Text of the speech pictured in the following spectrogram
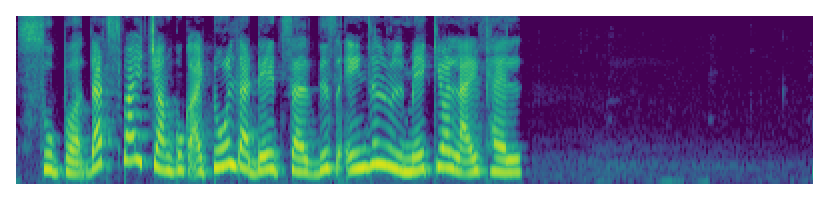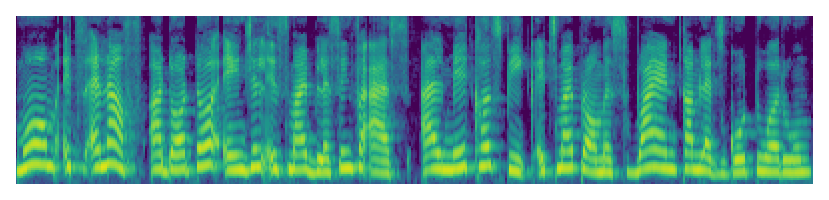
Super. That's why Jungkook, I told that day itself, this angel will make your life hell. Mom, it's enough. Our daughter Angel is my blessing for us. I'll make her speak. It's my promise. Why and come let's go to her room.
